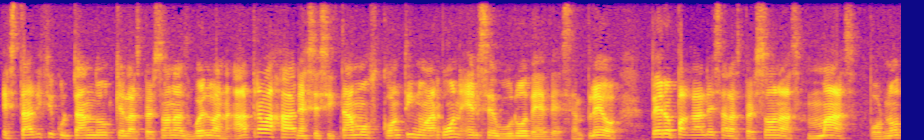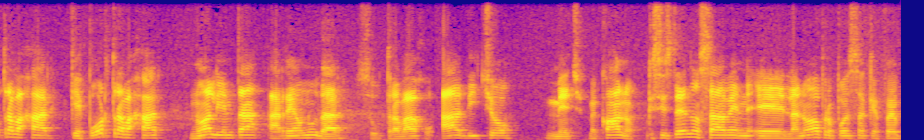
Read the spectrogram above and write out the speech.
está dificultando que las personas vuelvan a trabajar, necesitamos continuar con el seguro de desempleo, pero pagarles a las personas más por no trabajar que por trabajar no alienta a reanudar su trabajo, ha dicho Mitch McConnell. Que si ustedes no saben, eh, la nueva propuesta que fue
